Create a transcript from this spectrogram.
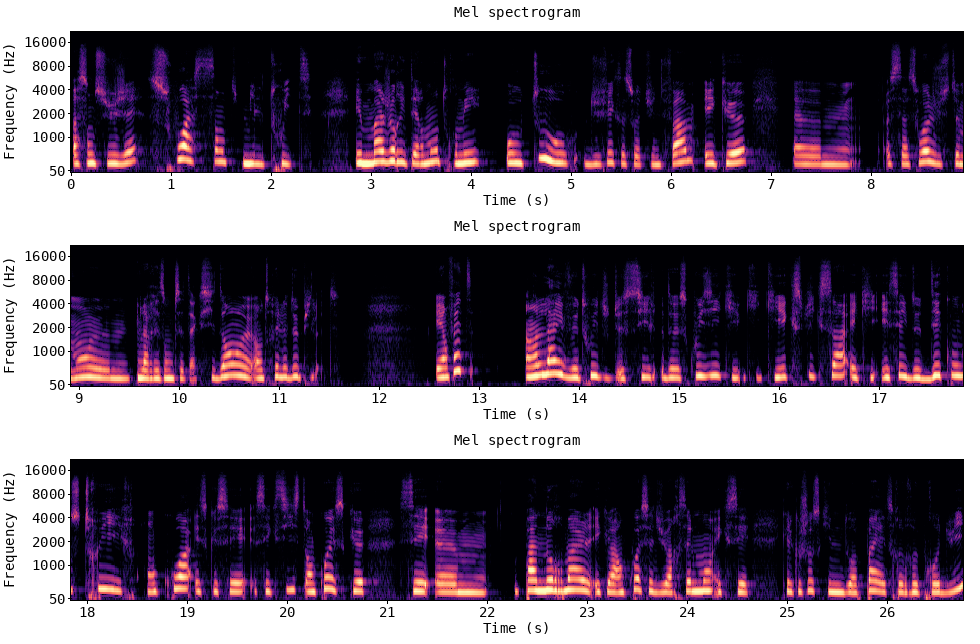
à son sujet 60 000 tweets, et majoritairement tournés autour du fait que ce soit une femme et que euh, ça soit justement la raison de cet accident entre les deux pilotes. Et en fait, un live Twitch de, Squeezie qui, explique ça et qui essaye de déconstruire en quoi est-ce que c'est sexiste, en quoi est-ce que c'est euh, pas normal et en quoi c'est du harcèlement et que c'est quelque chose qui ne doit pas être reproduit,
